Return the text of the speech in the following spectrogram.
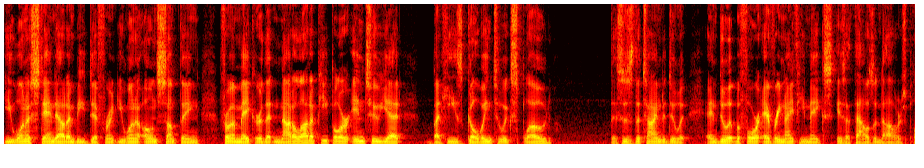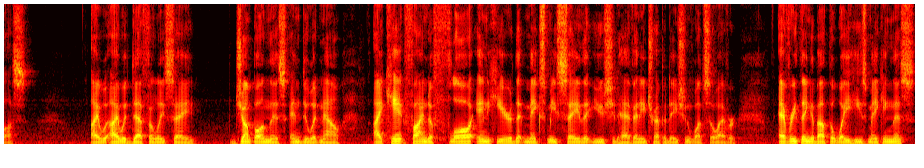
you want to stand out and be different. You want to own something from a maker that not a lot of people are into yet, but he's going to explode. This is the time to do it, and do it before every knife he makes is a thousand dollars plus. I, I would definitely say jump on this and do it now. I can't find a flaw in here that makes me say that you should have any trepidation whatsoever. Everything about the way he's making this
